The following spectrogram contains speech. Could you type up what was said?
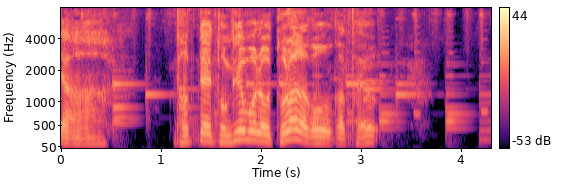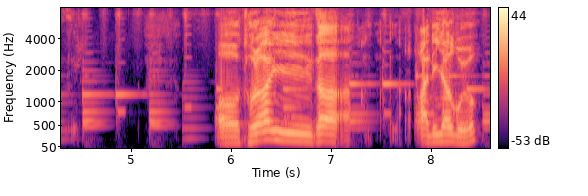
야, 저때 동생모로 돌아간 것 같아요. 어, 도라이가 아- 아니냐고요?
